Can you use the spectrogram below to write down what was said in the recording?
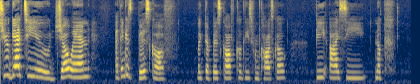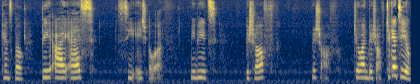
to get to you, Joanne, I think it's Biscoff, like the Biscoff cookies from Costco. B I C, nope, can't spell. B I S C H O F. Maybe it's Bischof. Bischof. Joanne Bischof. To get to you.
